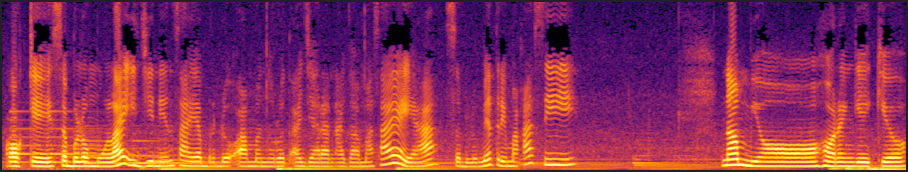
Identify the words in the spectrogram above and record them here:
Oke, sebelum mulai izinin saya berdoa menurut ajaran agama saya ya. Sebelumnya terima kasih. Namyo Horengekyo.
